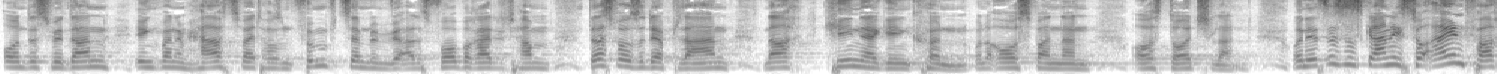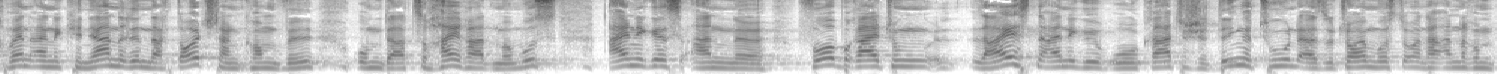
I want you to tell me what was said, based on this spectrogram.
und dass wir dann irgendwann im Herbst 2015, wenn wir alles vorbereitet haben, das war so der Plan, nach Kenia gehen können und auswandern aus Deutschland. Und jetzt ist es gar nicht so einfach, wenn eine Kenianerin nach Deutschland kommen will, um da zu heiraten. Man muss einiges an äh, Vorbereitungen leisten, einige bürokratische Dinge tun. Also Joy musste unter anderem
